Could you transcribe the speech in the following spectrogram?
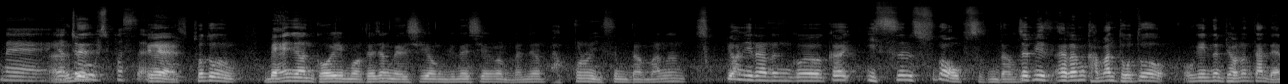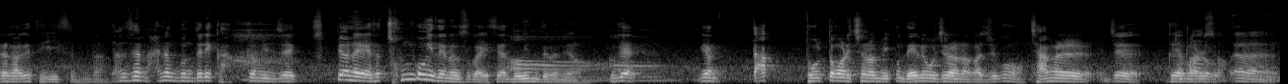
네, 아, 여쭤보고 근데- 싶었어요. 예, 저도 매년 거의 뭐 대장 내시경, 위내시경을 매년 받고는 있습니다만은 숙변이라는 거가 있을 수가 없습니다. 어차피 사람은 가만둬도 거기 있는 변은 다 내려가게 돼 있습니다. 연세 많은 분들이 가끔 이제 숙변에 의해서 천공이 되는 수가 있어요. 노인들은요. 어, 그게 어. 그냥 딱 돌덩어리처럼 있고 내려오질 않아 가지고 장을 이제 그야말로. 예, 음.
